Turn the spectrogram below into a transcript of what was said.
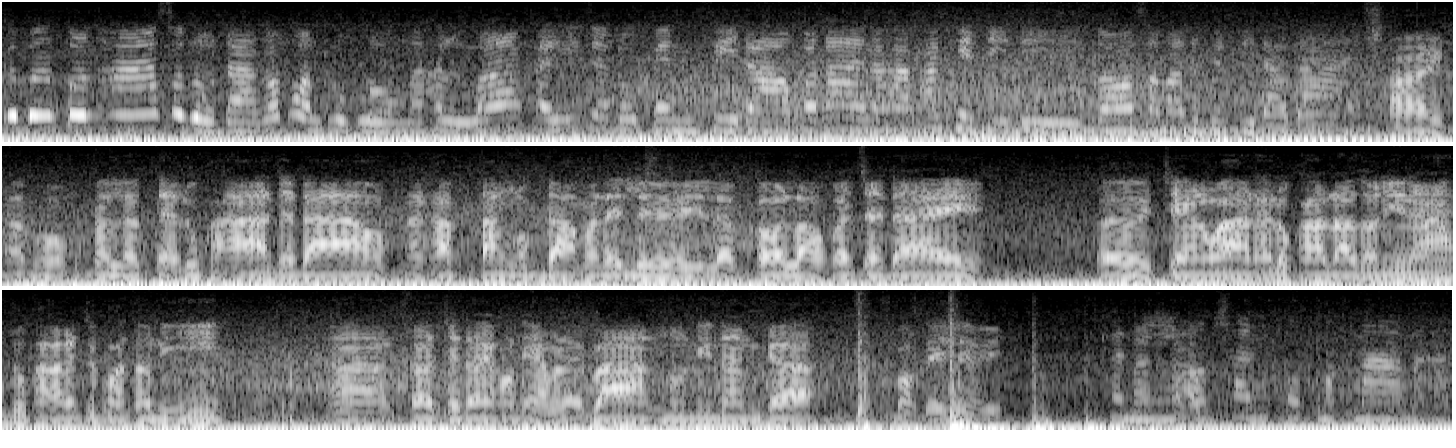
ก็เบื้องต้นถ้าสะดวกดาวน์ก็ผ่อนถูกลงนะคะ หรือว่าใครที่จะดูเป็นฟรีดาวน์ก็ได้นะคะ ถ้าเครดิตดีๆก็สามารถดูเป็นฟรีดาวน์ได้ ใช่ครับผมก็แล้วแต่ลูกค้าจะดาวน์นะครับ ตั้งงบดาวน์มาได้เลย แล้วก็เราก็จะได้เออแจ้งว่าถ้าลูกค้าดาวน์เท่านี้นะ ลูกค้าก็จะผ่อนเท่านี้อ่าก็จะได้ของแถมอะไรบ้าง นู่นนี่นั่นก็บอกได้เลยคั นนี้นะครัอบอปชั่นครบมากๆนะคะ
